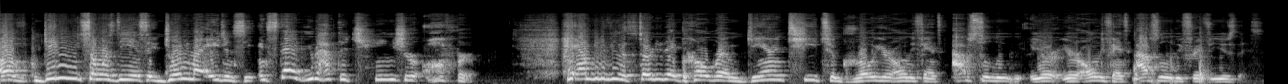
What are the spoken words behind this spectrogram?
of getting someone's D and say, joining my agency, instead you have to change your offer. Hey, I'm to give you a 30-day program guaranteed to grow your OnlyFans absolutely, your, your OnlyFans absolutely free if you use this.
